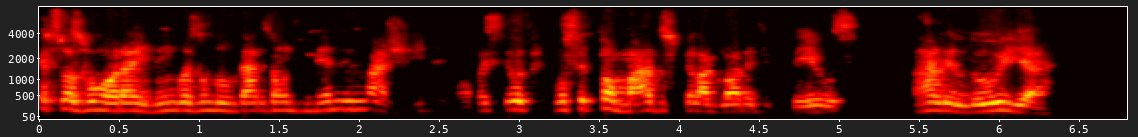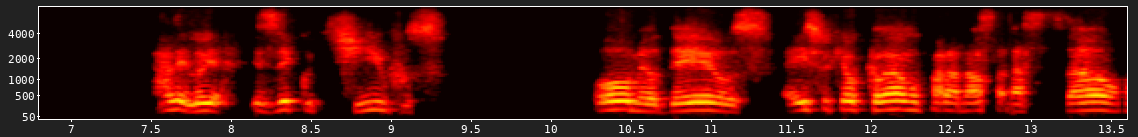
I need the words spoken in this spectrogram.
Pessoas vão orar em línguas em lugares onde menos imaginam. Vai ser, vão ser tomados pela glória de Deus. Aleluia. Aleluia. Executivos. Oh, meu Deus, é isso que eu clamo para a nossa nação.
